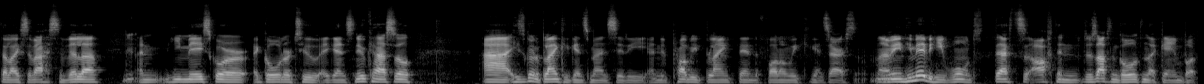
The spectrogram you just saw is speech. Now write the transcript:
the likes of Aston Villa, Yeah. and he may score a goal or two against Newcastle. Uh, he's going to blank against Man City, and he'll probably blank then the following week against Arsenal. I mean, he maybe he won't. That's often there's often goals in that game, but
